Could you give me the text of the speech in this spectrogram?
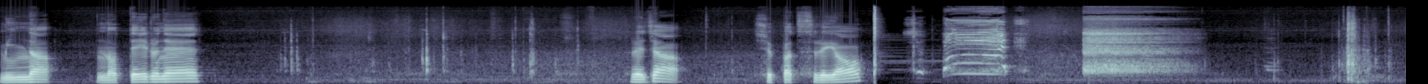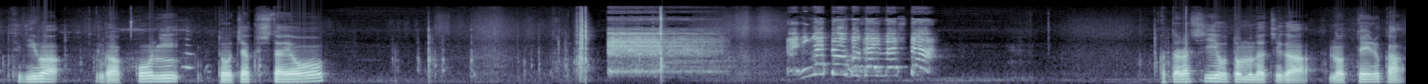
みんな乗っているね。それじゃあ出発するよ。次は学校に到着したよ。ありがとうございました新しいお友達が乗っているか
